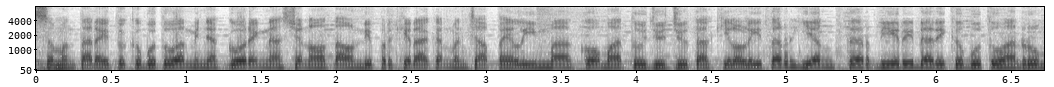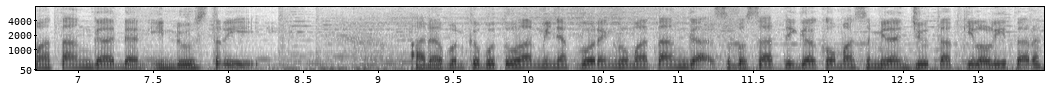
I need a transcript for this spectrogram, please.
Sementara itu kebutuhan minyak goreng nasional tahun diperkirakan mencapai 5,7 juta kiloliter yang terdiri dari kebutuhan rumah tangga dan industri. Adapun kebutuhan minyak goreng rumah tangga sebesar 3,9 juta kiloliter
